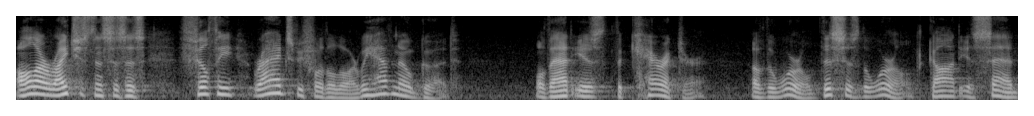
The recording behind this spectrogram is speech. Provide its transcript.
All our righteousness is as filthy rags before the Lord. We have no good. Well, that is the character of the world. This is the world God is said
